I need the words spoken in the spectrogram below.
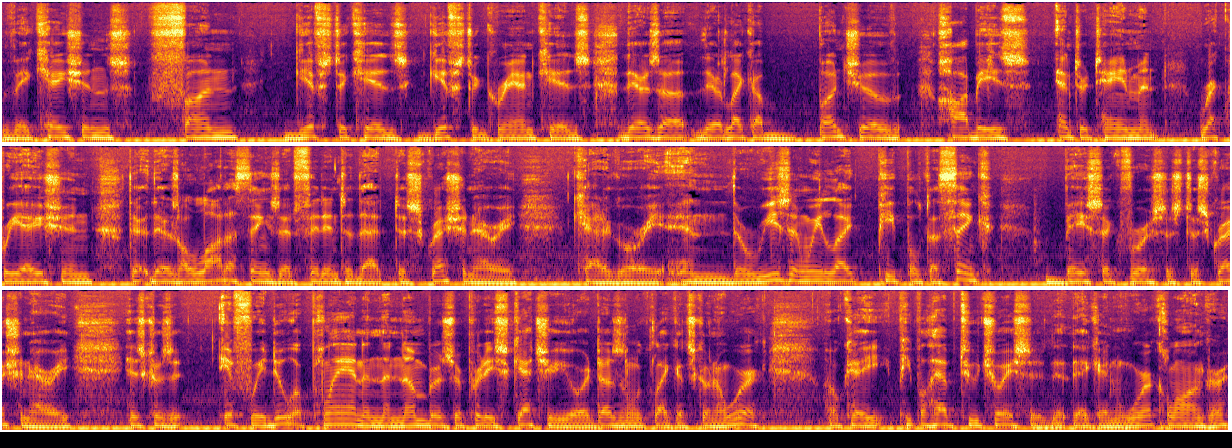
vacations, fun, gifts to kids, gifts to grandkids. There's a there's like a bunch of hobbies, entertainment, recreation. There, there's a lot of things that fit into that discretionary category. And the reason we like people to think basic versus discretionary is because if we do a plan and the numbers are pretty sketchy or it doesn't look like it's going to work, okay, people have two choices. They can work longer,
